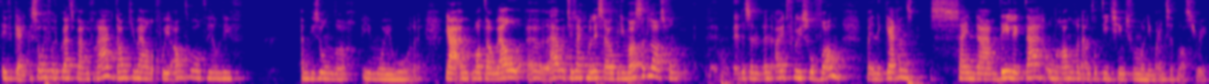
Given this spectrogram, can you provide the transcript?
Even kijken, sorry voor de kwetsbare vraag. Dankjewel voor je antwoord, heel lief en bijzonder je mooie woorden. Ja, en wat daar wel, uh, wat je zegt Melissa over die masterclass, van, het is een, een uitvloeisel van. Maar in de kern zijn daar, deel ik daar onder andere een aantal teachings van Money Mindset Mastery.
